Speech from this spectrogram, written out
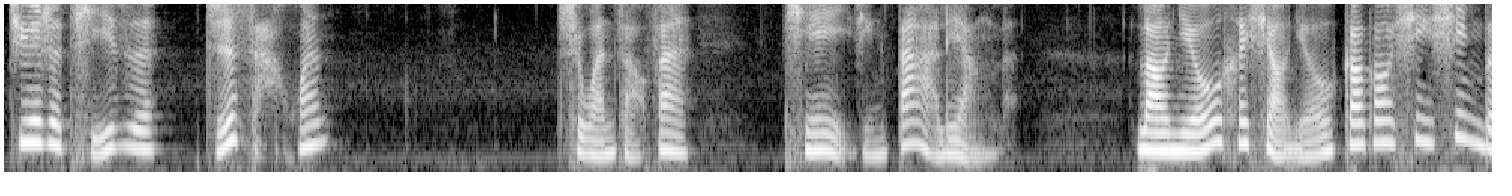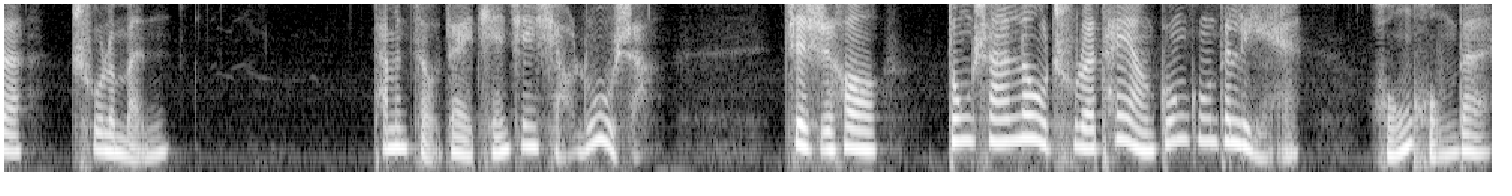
撅着蹄子直撒欢。吃完早饭，天已经大亮了。老牛和小牛高高兴兴的出了门。他们走在田间小路上，这时候。东山露出了太阳公公的脸，红红的，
